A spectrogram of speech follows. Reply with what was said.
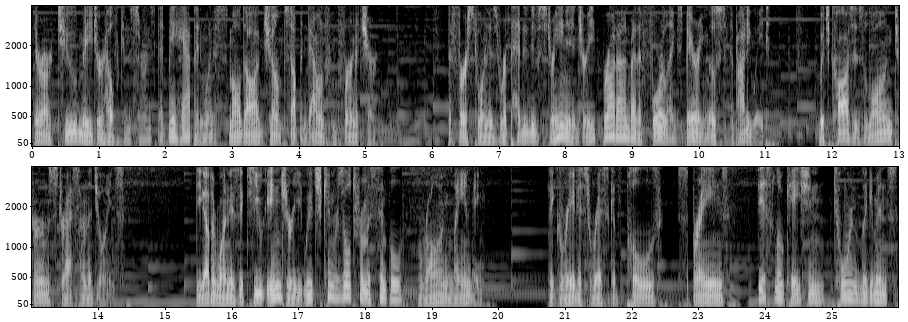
There are two major health concerns that may happen when a small dog jumps up and down from furniture. The first one is repetitive strain injury brought on by the forelegs bearing most of the body weight, which causes long-term stress on the joints. The other one is acute injury, which can result from a simple wrong landing. The greatest risk of pulls, sprains, dislocation, torn ligaments,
